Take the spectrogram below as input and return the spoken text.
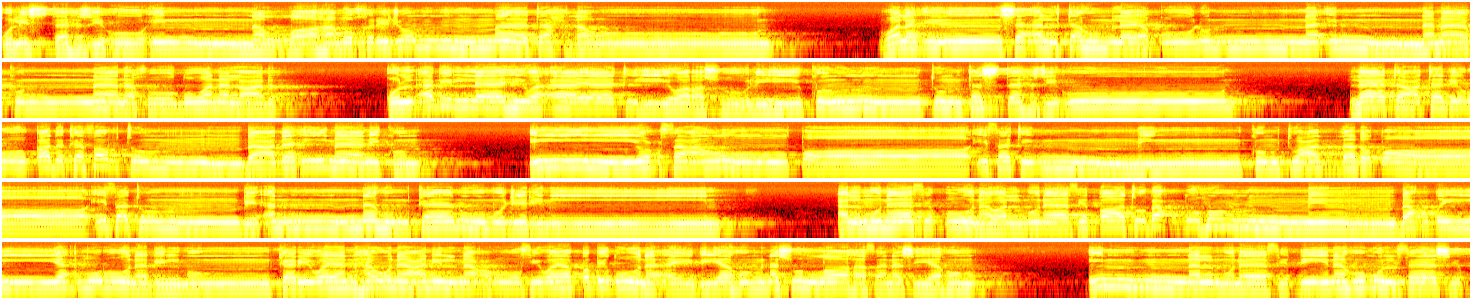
قل استهزئوا إن الله مخرج ما تحذرون ولئن سألتهم ليقولن إنما كنا نخوض ونلعب قل اب الله وآياته ورسوله كنتم تستهزئون لا تعتذروا قد كفرتم بعد إيمانكم إن يعف عن طائفة منكم تعذب طائفة بأنهم كانوا مجرمين. المنافقون والمنافقات بعضهم من بعض يأمرون بالمنكر وينهون عن المعروف ويقبضون أيديهم نسوا الله فنسيهم. إن المنافقين هم الفاسقون.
